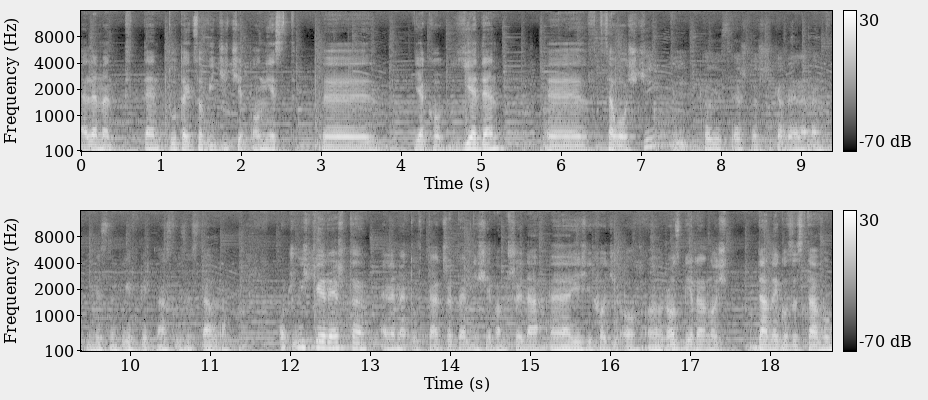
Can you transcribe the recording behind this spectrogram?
Element ten tutaj, co widzicie, on jest jako jeden w całości i to jest też dość ciekawy element i występuje w 15 zestawach. Oczywiście reszta elementów także pewnie się Wam przyda, jeśli chodzi o rozbieralność danego zestawu,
